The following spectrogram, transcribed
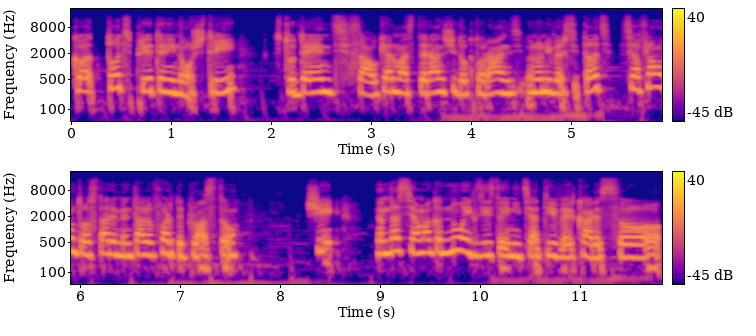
că toți prietenii noștri, studenți sau chiar masteranți și doctoranzi în universități, se aflau într-o stare mentală foarte proastă. Și mi-am dat seama că nu există inițiative care să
